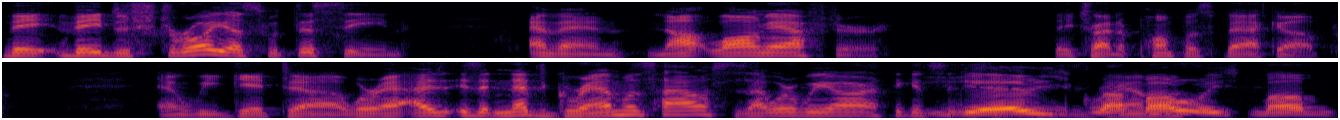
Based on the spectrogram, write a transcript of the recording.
They they destroy us with this scene and then not long after, they try to pump us back up. And we get uh we're at is it Ned's grandma's house? Is that where we are? I think it's yeah, his, his grandma, or his mom.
